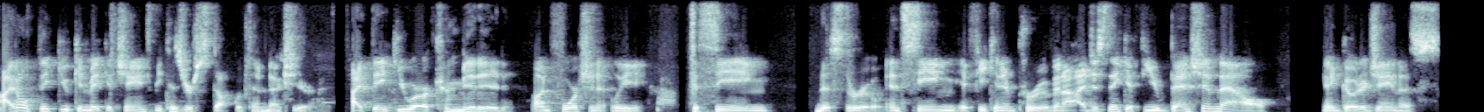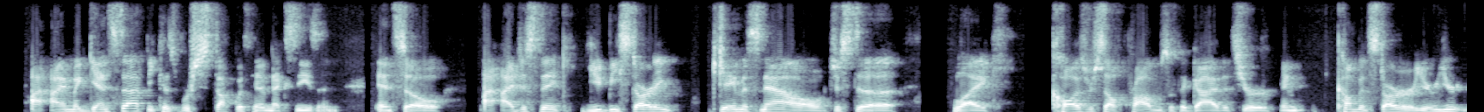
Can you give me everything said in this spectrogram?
I don't think you can make a change because you're stuck with him next year. I think you are committed, unfortunately, to seeing this through and seeing if he can improve. And I, I just think if you bench him now and go to Jameis, I, am against that because we're stuck with him next season. And so I, I just think you'd be starting Jameis now just to like cause yourself problems with a guy that's your incumbent starter. You're you're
